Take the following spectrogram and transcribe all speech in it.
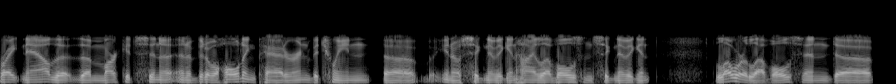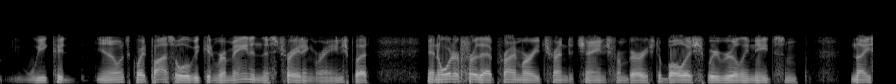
Right now, the the market's in a in a bit of a holding pattern between uh, you know significant high levels and significant lower levels, and uh, we could you know it's quite possible we could remain in this trading range, but in order for that primary trend to change from bearish to bullish, we really need some nice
